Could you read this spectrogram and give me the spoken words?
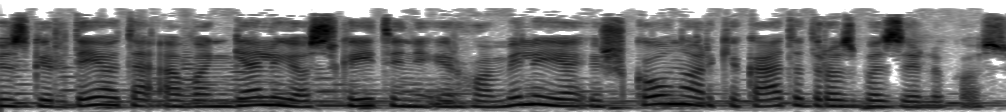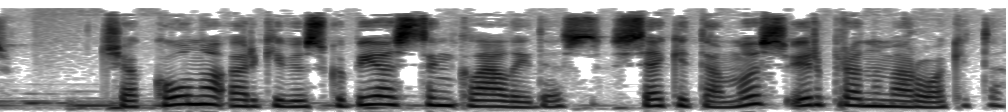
Jūs girdėjote Evangelijos skaitinį ir homiliją iš Kauno arkikatedros bazilikos. Čia Kauno arkiviskupijos tinklalaidės. Sekite mus ir prenumeruokite.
